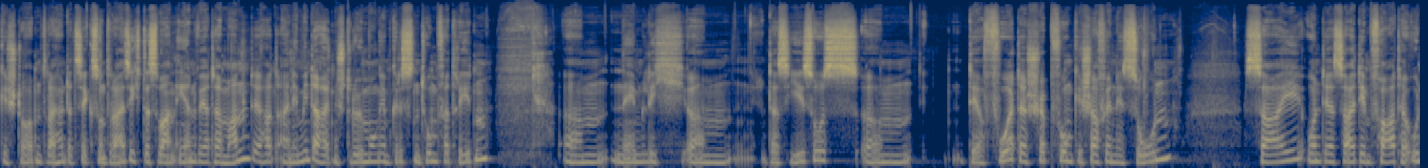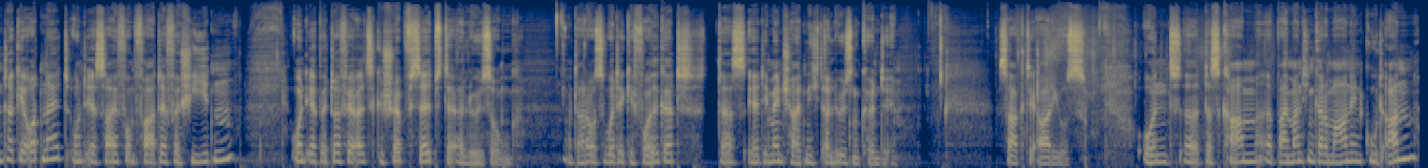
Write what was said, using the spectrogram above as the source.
gestorben 336. Das war ein ehrenwerter Mann, der hat eine Minderheitenströmung im Christentum vertreten, ähm, nämlich, ähm, dass Jesus ähm, der vor der Schöpfung geschaffene Sohn sei und er sei dem Vater untergeordnet und er sei vom Vater verschieden und er bedürfe als Geschöpf selbst der Erlösung. Und daraus wurde gefolgert, dass er die Menschheit nicht erlösen könnte, sagte Arius. Und äh, das kam äh, bei manchen Germanen gut an,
